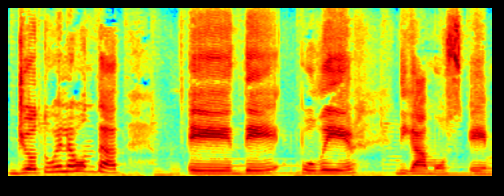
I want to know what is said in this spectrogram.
Yo tuve la bondad eh, de poder, digamos, em,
